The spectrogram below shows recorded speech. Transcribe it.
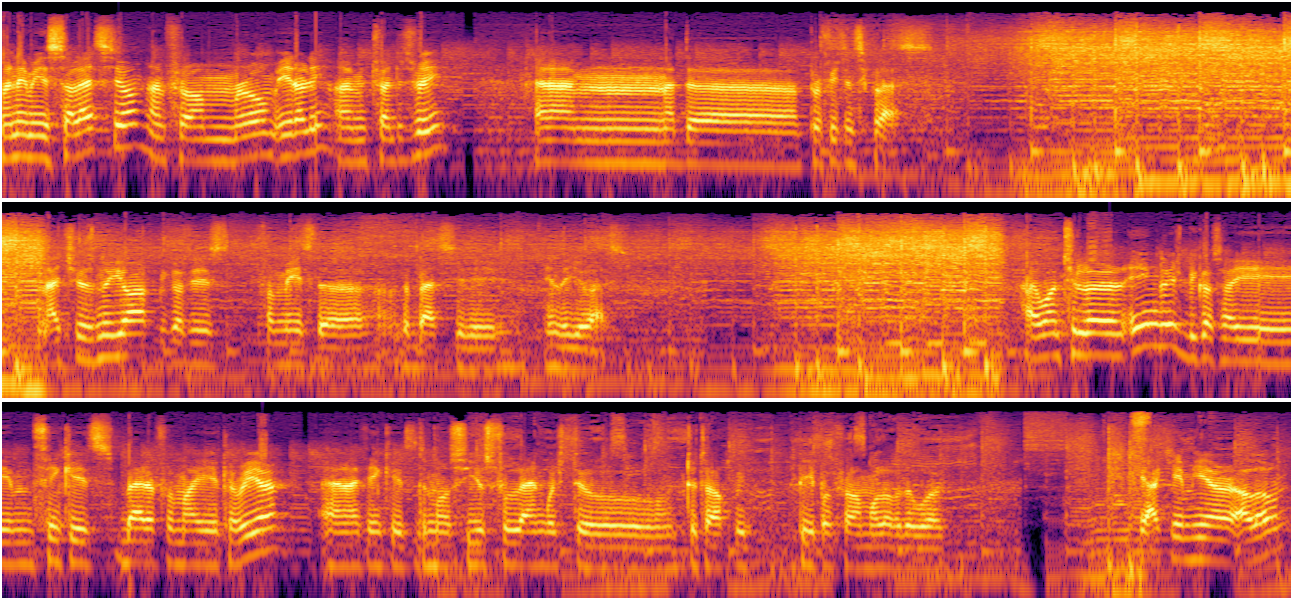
My name is Alessio. I'm from Rome, Italy. I'm 23 and I'm at the proficiency class. I choose New York because it's, for me it's the, the best city in the US. I want to learn English because I think it's better for my career and I think it's the most useful language to, to talk with people from all over the world. I came here alone.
